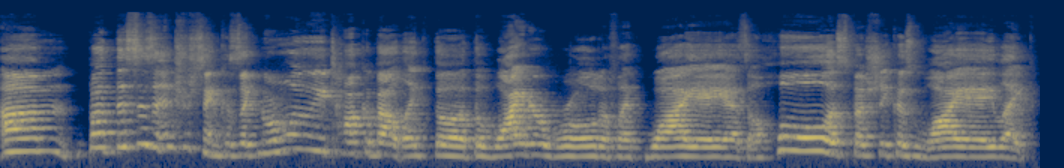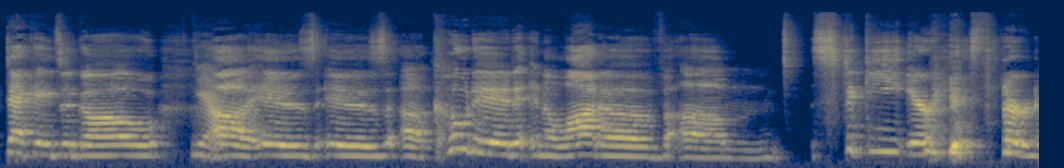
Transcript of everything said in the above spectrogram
Um, but this is interesting because like normally we talk about like the the wider world of like YA as a whole, especially because YA like decades ago Yeah. uh, is is uh, coded in a lot of um, sticky areas that are,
